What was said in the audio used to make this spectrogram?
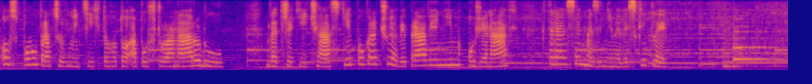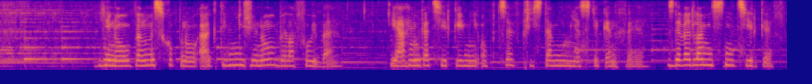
o spolupracovnících tohoto apoštola národů. Ve třetí části pokračuje vyprávěním o ženách, které se mezi nimi vyskytly. Jinou velmi schopnou a aktivní ženou byla Fujbe, jáhenka církevní obce v přístavním městě Kenchreje. Zde vedla místní církev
